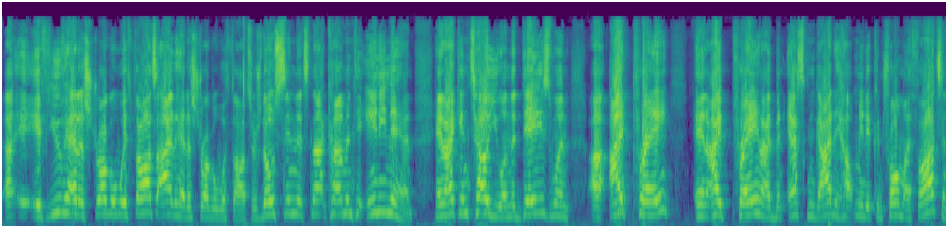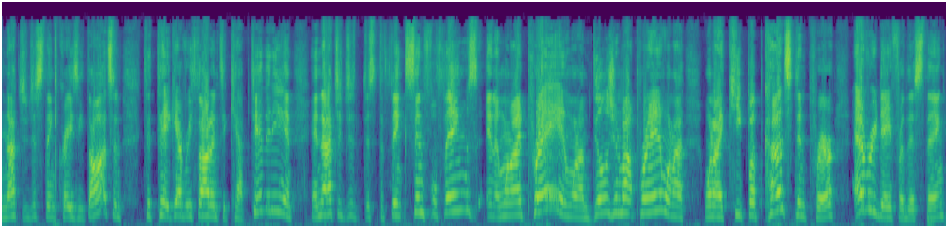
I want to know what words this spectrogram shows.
Uh, if you've had a struggle with thoughts, I've had a struggle with thoughts. There's no sin that's not common to any man. And I can tell you, on the days when uh, I pray, and I pray and I've been asking God to help me to control my thoughts and not to just think crazy thoughts and to take every thought into captivity and, and not to just, just to think sinful things. And when I pray and when I'm diligent about praying, when I when I keep up constant prayer every day for this thing,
